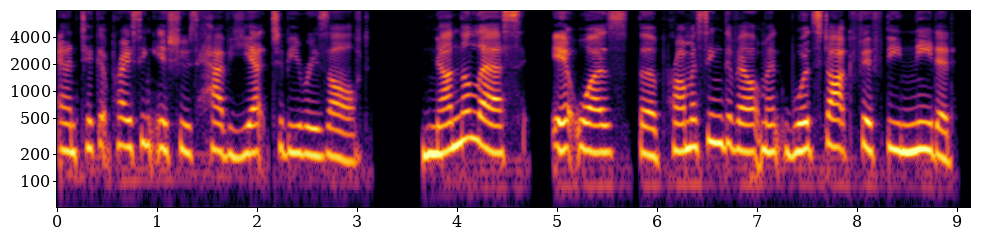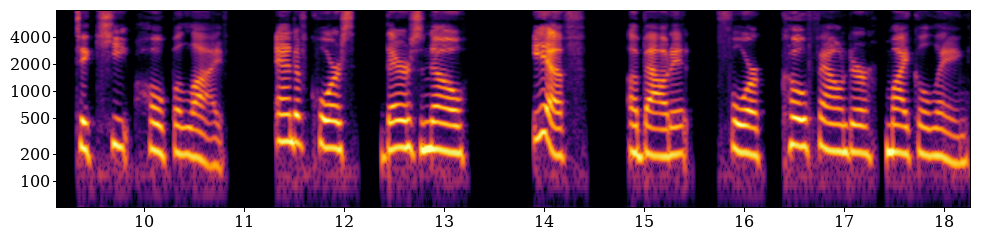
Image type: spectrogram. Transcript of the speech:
and ticket pricing issues have yet to be resolved. Nonetheless, it was the promising development Woodstock 50 needed to keep hope alive. And of course, there's no if about it for co founder Michael Lang,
